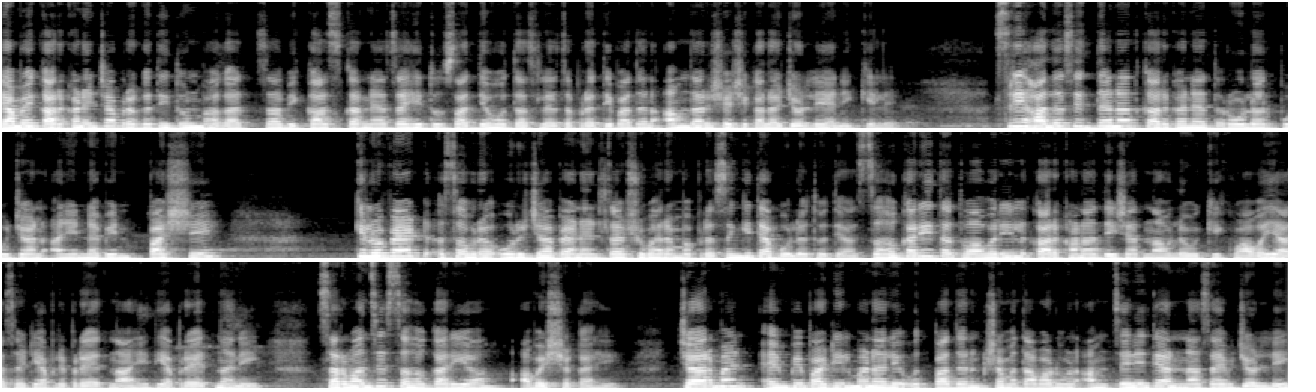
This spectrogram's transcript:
त्यामुळे कारखान्याच्या प्रगतीतून भागाचा विकास करण्याचा हेतू साध्य होत असल्याचं प्रतिपादन आमदार शशिकला जोल्ले यांनी केले श्री हालसिद्धनाथ कारखान्यात रोलर पूजन आणि नवीन पाचशे किलोवॅट सौर ऊर्जा पॅनेलचा शुभारंभ प्रसंगी त्या बोलत होत्या. सहकारी तत्वावरील कारखाना देशात नावलौकिक व्हावं यासाठी आपले प्रयत्न आहेत. या प्रयत्नाने सर्वांचे सहकार्य आवश्यक आहे. चेअरमॅन एम पी पाटील म्हणाले उत्पादन क्षमता वाढवून आमचे नेते अण्णासाहेब जोल्ले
